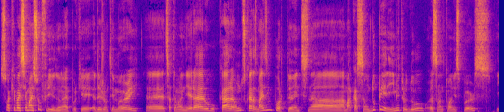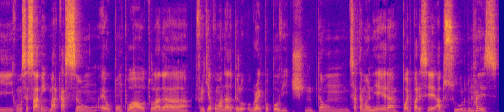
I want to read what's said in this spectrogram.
só que vai ser mais sofrido, né? Porque a DeJounte Murray, é, de certa maneira, era o cara, um dos caras mais importantes na marcação do perímetro do San Antonio Spurs. E como vocês sabem, marcação é o ponto alto lá da franquia comandada pelo Greg Popovich. Então, de certa maneira, pode parecer absurdo, mas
